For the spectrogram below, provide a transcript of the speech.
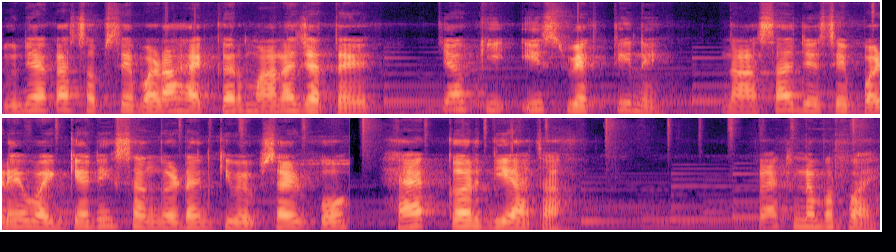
दुनिया का सबसे बड़ा हैकर माना जाता है, क्योंकि इस व्यक्ति ने नासा जैसे बड़े वैज्ञानिक संगठन की वेबसाइट को हैक कर दिया था। Fact number five.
